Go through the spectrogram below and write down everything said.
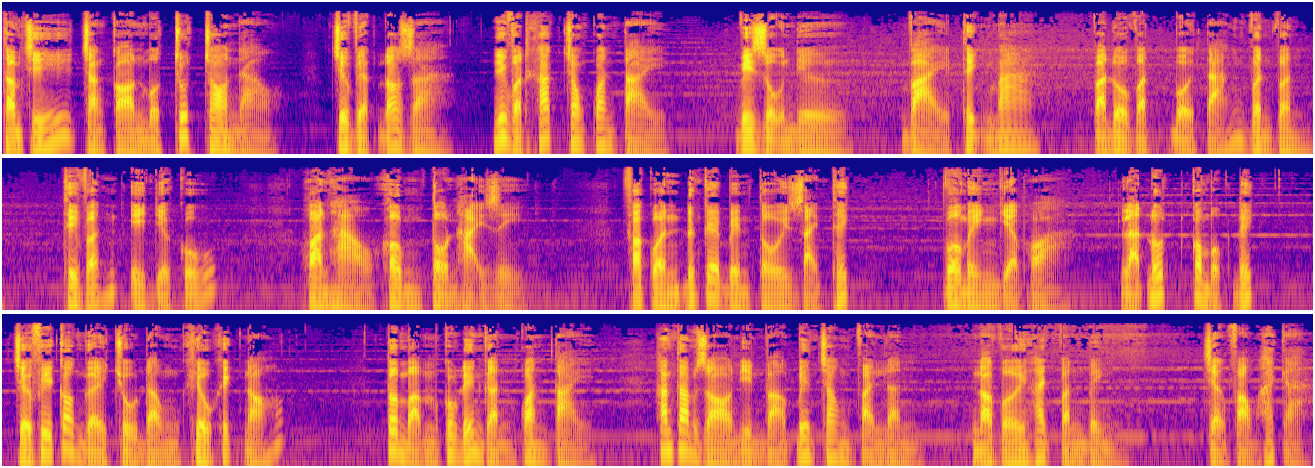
Thậm chí chẳng còn một chút cho nào, Trừ việc đó ra, Những vật khác trong quan tài, Ví dụ như vải thịnh ma Và đồ vật bồi táng vân vân, Thì vẫn y như cũ, Hoàn hảo không tổn hại gì. Phà quần đứng kế bên tôi giải thích, Vô minh nghiệp hỏa Là đốt có mục đích Trừ phi có người chủ động khiêu khích nó. Tôi mầm cũng đến gần quan tài. Hắn thăm dò nhìn vào bên trong vài lần, Nói với Hách Văn Bình. Trưởng phòng Hách à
